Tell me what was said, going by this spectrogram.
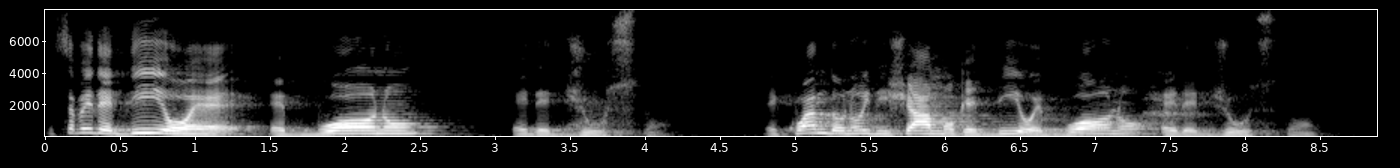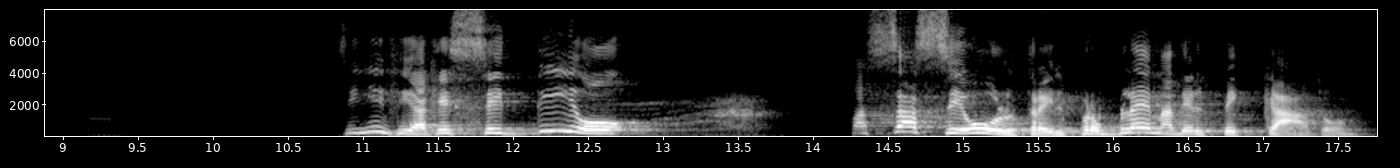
E sapete, Dio è, è buono ed è giusto. E quando noi diciamo che Dio è buono ed è giusto, significa che se Dio passasse oltre il problema del peccato,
